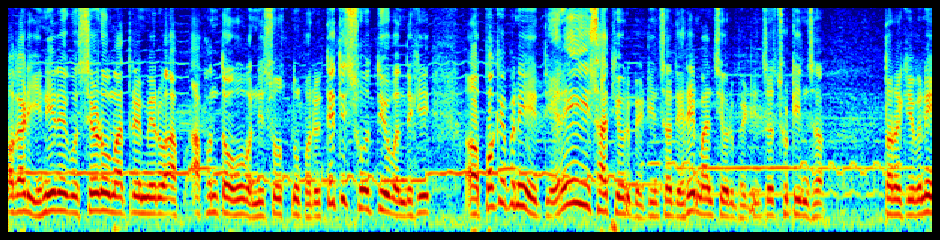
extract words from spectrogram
अगाडि हिँडिरहेको सेडो मात्रै मेरो आफ आफन्त हो भन्ने सोच्नु पऱ्यो त्यति सोचिदियो भनेदेखि पक्कै पनि धेरै साथीहरू भेटिन्छ धेरै मान्छेहरू भेटिन्छ छुट्टिन्छ तर के भने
